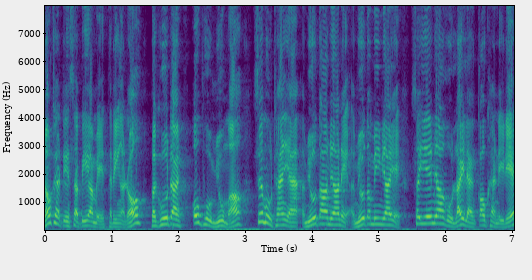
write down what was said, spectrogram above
နောက်ထပ်တင်ဆက်ပေးရမယ့်သတင်းကတော့ပဲခူးတိုင်းအုပ်ဖို့မြို့မှာစစ်မှုထမ်းရန်အမျိုးသားများနဲ့အမျိုးသမီးများရဲ့စည်ရင်းများကိုလိုက်လံကောက်ခံနေတဲ့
